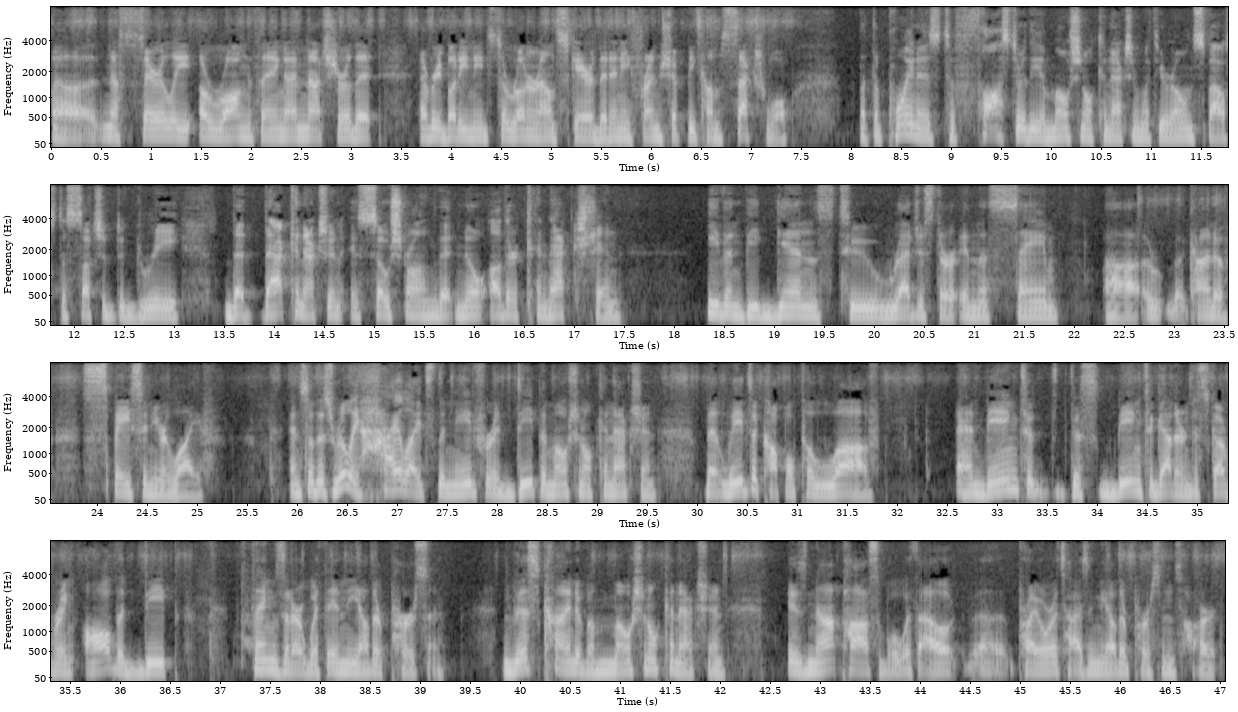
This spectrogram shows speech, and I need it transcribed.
uh, necessarily a wrong thing. I'm not sure that everybody needs to run around scared that any friendship becomes sexual. But the point is to foster the emotional connection with your own spouse to such a degree that that connection is so strong that no other connection even begins to register in the same uh, kind of space in your life. And so this really highlights the need for a deep emotional connection that leads a couple to love and being to this being together and discovering all the deep things that are within the other person. This kind of emotional connection is not possible without uh, prioritizing the other person's heart.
